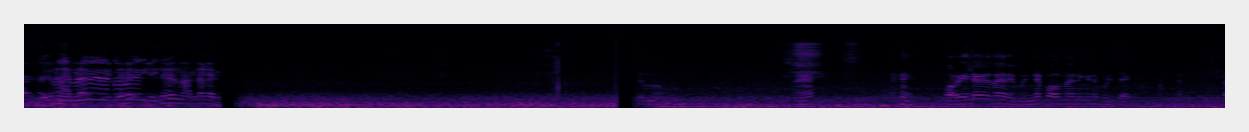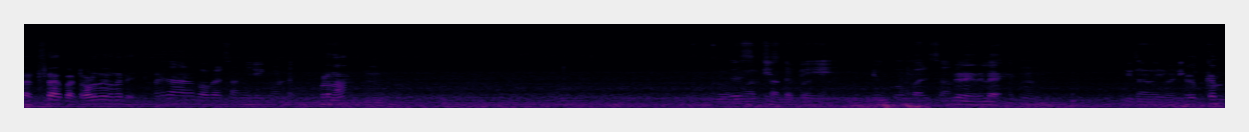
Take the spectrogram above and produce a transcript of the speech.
കരി കിട്ടുന്നോ? ഏ? പുറകിൽ വരുന്നതിന് മുന്നേ പോകുന്നതിന് ഇങ്ങനെ പിടിച്ചേക്കണം. പെട്രോൾ പെട്രോൾ തീർന്നിട്ടേ. ഇവിടുന്നാണ് ഇവിടുന്നാ. ഇതിലേ ഇതാണ് ഈ വഴി. Welcome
